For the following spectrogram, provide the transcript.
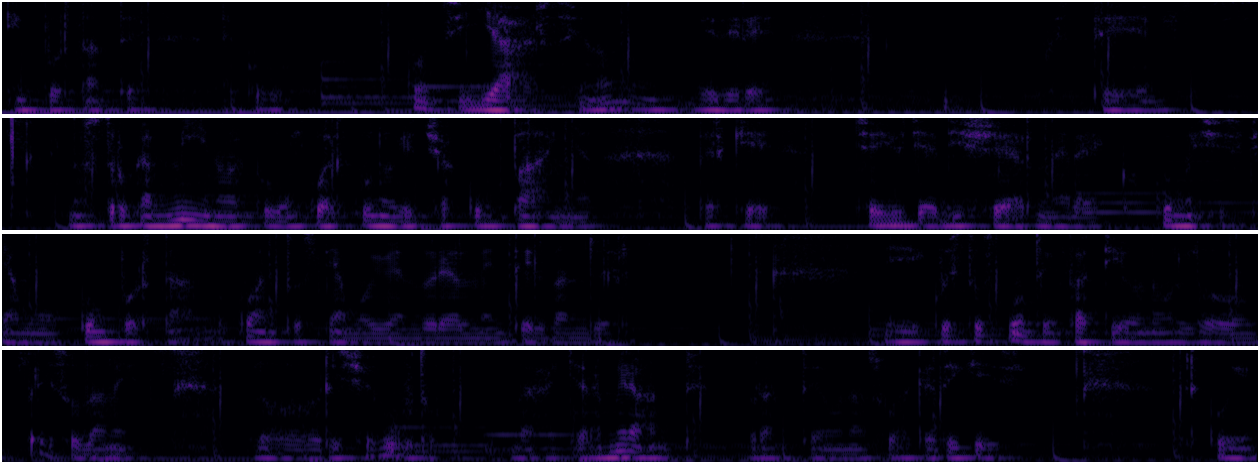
è importante ecco, consigliarsi, no? vedere queste, il nostro cammino ecco, con qualcuno che ci accompagna perché ci aiuti a discernere ecco, come ci stiamo comportando, quanto stiamo vivendo realmente il Vangelo. E questo spunto infatti io non l'ho preso da me, l'ho ricevuto da Chiara Mirante durante una sua catechesi, per cui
